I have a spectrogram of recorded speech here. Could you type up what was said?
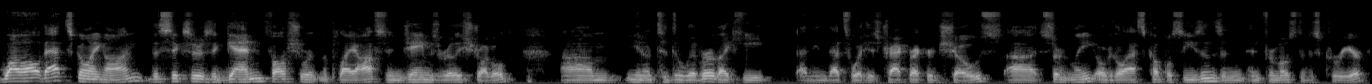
while all that's going on, the Sixers again fall short in the playoffs, and James really struggled, um, you know, to deliver like he. I mean, that's what his track record shows, uh, certainly over the last couple seasons and, and for most of his career.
